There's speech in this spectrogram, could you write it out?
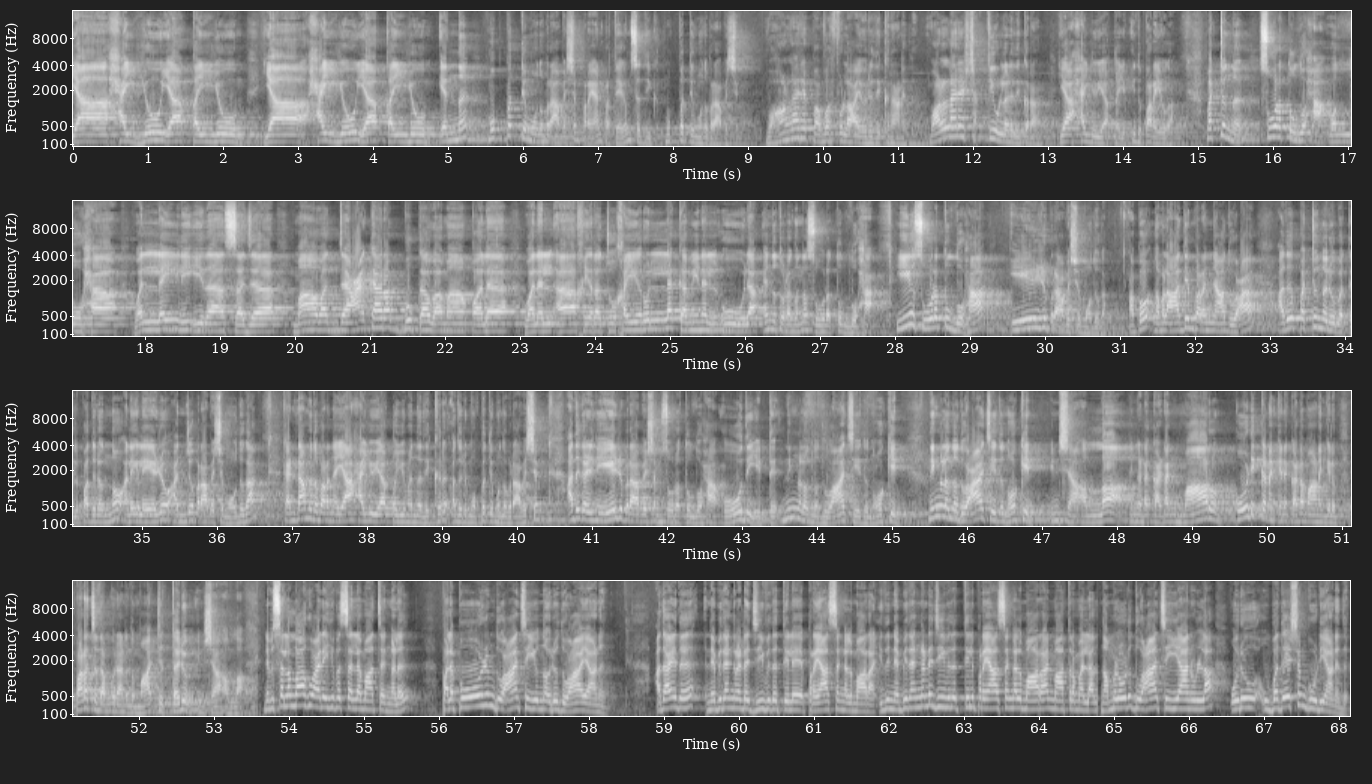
യാ ഹയ്യോ യാ കയ്യൂം യാ ഹയ്യോ യാ കയ്യൂം എന്ന് മുപ്പത്തിമൂന്ന് പ്രാവശ്യം പറയാൻ പ്രത്യേകം ശ്രദ്ധിക്കും മുപ്പത്തിമൂന്ന് പ്രാവശ്യം വളരെ പവർഫുള്ളായ ഒരു ദിക്കറാണിത് വളരെ ശക്തിയുള്ള ഒരു ദിക്കറാണ് യാ ഹയ്യു യാ കയ്യും ഇത് പറയുക. മറ്റൊന്ന് സൂറത്തു എന്ന് തുടങ്ങുന്ന സൂറത്തു ളുഹ ഈ സൂറത്തു ളുഹ ഏഴ് പ്രാവശ്യം ഓതുക. അപ്പോൾ നമ്മൾ ആദ്യം പറഞ്ഞ ആ ദുആ അത് പറ്റുന്ന രൂപത്തിൽ പതിനൊന്നോ അല്ലെങ്കിൽ ഏഴോ അഞ്ചോ പ്രാവശ്യം ഓതുക. രണ്ടാമത് പറഞ്ഞ യാ ഹയ്യു യാ കൊയ്യും എന്ന ദിക്കർ അതൊരു മുപ്പത്തിമൂന്ന് പ്രാവശ്യം. അത് കഴിഞ്ഞ് ഏഴ് പ്രാവശ്യം സൂറത്തുൽ ദുഹ ഓതിയിട്ട് നിങ്ങളൊന്ന് ദുആ ചെയ്ത് നോക്കിൻ. നിങ്ങളൊന്ന് ദുആ ചെയ്ത് നോക്കിൻ. ഇൻഷാ അള്ളാ നിങ്ങളുടെ കടം മാറും. കോടിക്കണക്കിന് കടമാണെങ്കിലും പടച്ച തമ്പുരാൻ അത് മാറ്റി തരും ഇൻഷാ അള്ളാ നബി സല്ലല്ലാഹു അലൈഹി തങ്ങളെ പലപ്പോഴും ദുആ ചെയ്യുന്ന ഒരു ദുആയാണ്. അതായത് നബിതങ്ങളുടെ ജീവിതത്തിലെ പ്രയാസങ്ങൾ മാറാൻ. ഇത് നബിതങ്ങളുടെ ജീവിതത്തിൽ പ്രയാസങ്ങൾ മാറാൻ മാത്രമല്ല നമ്മളോട് ദ്വാ ചെയ്യാനുള്ള ഒരു ഉപദേശം കൂടിയാണിത്.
